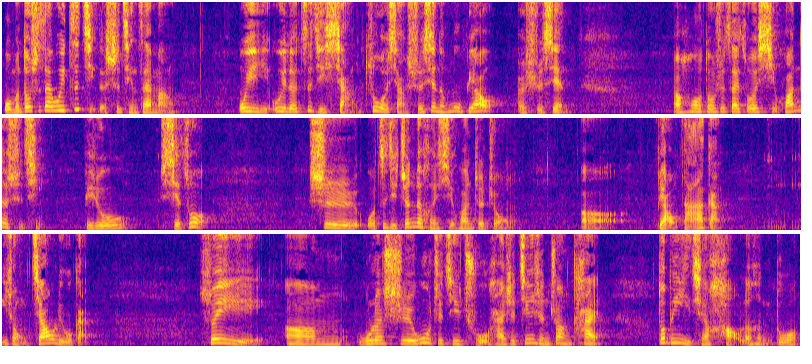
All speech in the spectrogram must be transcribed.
我们都是在为自己的事情在忙，为为了自己想做、想实现的目标而实现，然后都是在做喜欢的事情，比如写作，是我自己真的很喜欢这种呃表达感，一种交流感。所以，嗯，无论是物质基础还是精神状态，都比以前好了很多。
